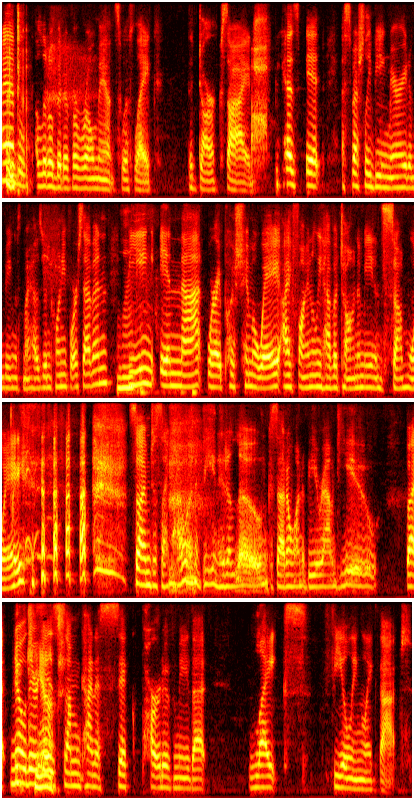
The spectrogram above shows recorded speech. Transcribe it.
I have a, a little bit of a romance with like the dark side because it, especially being married and being with my husband 24 7, Mhm. being in that where I push him away, I finally have autonomy in some way. so I'm just like, I want to be in it alone because I don't want to be around you. But no, there is some kind of sick part of me that likes feeling like that.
